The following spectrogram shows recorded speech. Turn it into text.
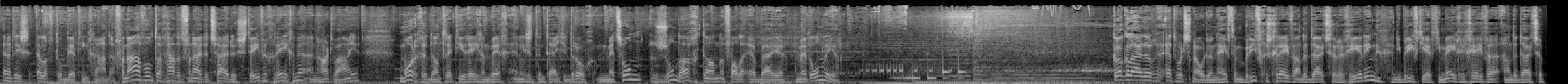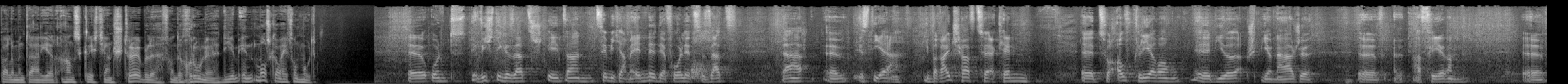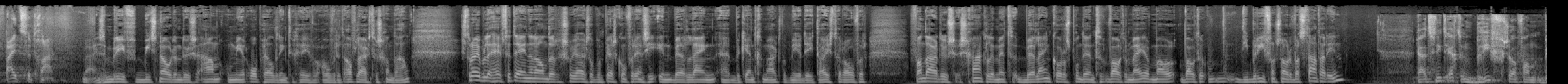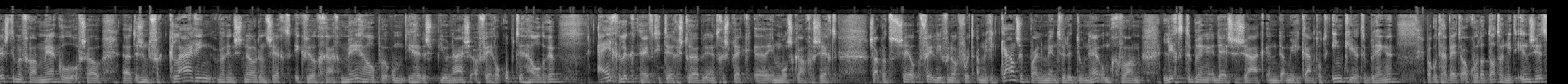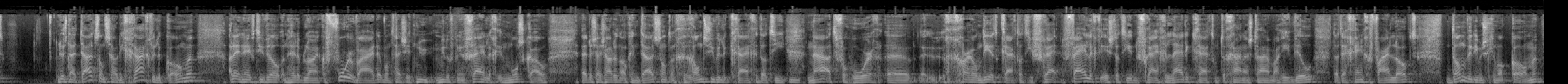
En het is 11 tot 13 graden. Vanavond dan gaat het vanuit het zuiden stevig regenen en hard waaien. Morgen dan trekt die regen weg en is het een tijdje droog met zon. Zondag dan vallen er buien met onweer. Klokkenluider Edward Snowden heeft een brief geschreven aan de Duitse regering. Die brief die heeft hij meegegeven aan de Duitse parlementariër Hans-Christian Ströbele van de Groenen... die hem in Moskou heeft ontmoet. Uh, und der wichtige Satz steht dann ziemlich am Ende, der vorletzte Satz. Da uh, ist die, die Bereitschaft zu erkennen uh, zur Aufklärung dieser Spionageaffären beizutragen. Nou, in zijn brief biedt Snowden dus aan om meer opheldering te geven over het afluisterschandaal. Streubele heeft het een en ander zojuist op een persconferentie in Berlijn eh, bekendgemaakt. Wat meer details daarover. Vandaar dus schakelen met Berlijn-correspondent Wouter Meijer. Wouter, die brief van Snowden, wat staat daarin? Nou, het is niet echt een brief zo van beste mevrouw Merkel of zo. Uh, het is een verklaring waarin Snowden zegt... ik wil graag meehelpen om die hele spionageaffaire op te helderen. Eigenlijk heeft hij tegen Streubel in het gesprek uh, in Moskou gezegd... zou ik dat veel liever nog voor het Amerikaanse parlement willen doen... Hè, om gewoon licht te brengen in deze zaak... en de Amerikanen tot inkeer te brengen. Maar goed, hij weet ook wel dat dat er niet in zit... Dus naar Duitsland zou hij graag willen komen. Alleen heeft hij wel een hele belangrijke voorwaarde... want hij zit nu min of meer veilig in Moskou. Uh, dus hij zou dan ook in Duitsland een garantie willen krijgen... dat hij na het verhoor uh, gegarandeerd krijgt dat hij vrij, veilig is... dat hij een vrij geleide krijgt om te gaan en staan waar hij wil... dat hij geen gevaar loopt. Dan wil hij misschien wel komen...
